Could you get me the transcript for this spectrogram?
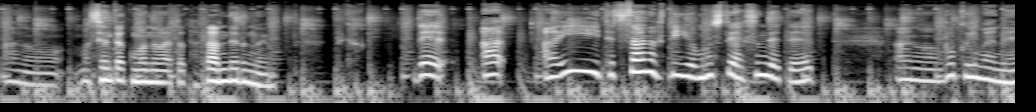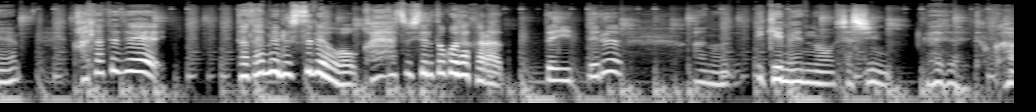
あの、まあ、洗濯物を畳んでるのよ。で「ああいい手伝わなくていいよもうちょっと休んでて」あの僕今ね片手で畳める術を開発してるとこだからって言ってるあのイケメンの写真が出たりとか、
